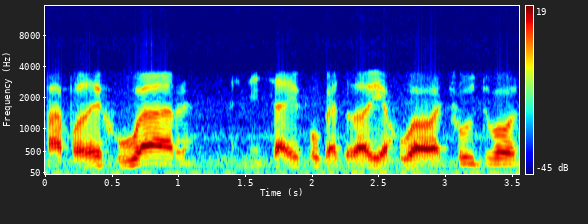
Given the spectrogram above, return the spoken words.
para poder jugar. En esa época todavía jugaba al fútbol.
